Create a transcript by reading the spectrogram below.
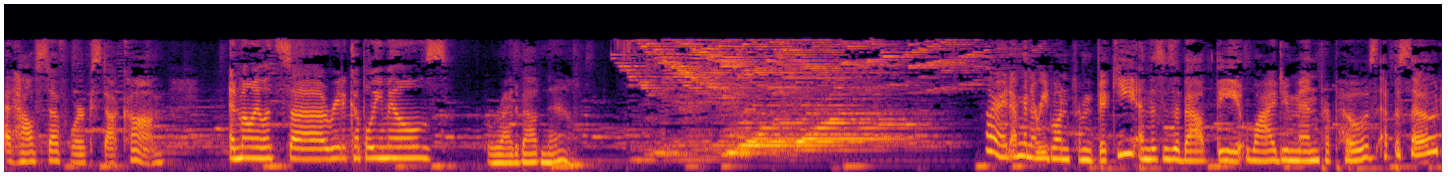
at howstuffworks.com. And Molly, let's uh, read a couple emails right about now. All right, I'm going to read one from Vicky, and this is about the Why Do Men Propose episode.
